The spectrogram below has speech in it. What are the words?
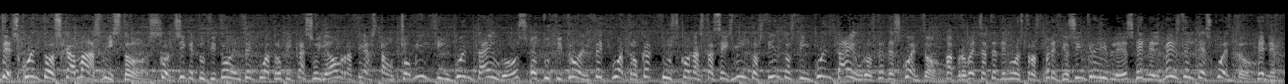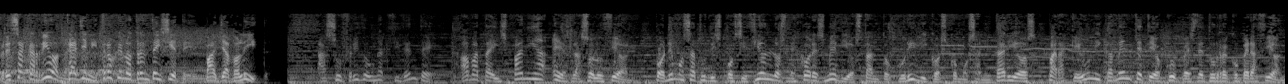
Descuentos jamás vistos. Consigue tu Citroën C4 Picasso y ahórrate hasta 8.050 euros o tu Citroën C4 Cactus con hasta 6.250 euros de descuento. Aprovechate de nuestros precios increíbles en el mes del descuento. En Empresa Carrión, calle Nitrógeno 37, Valladolid. ¿Has sufrido un accidente? Abata Hispania es la solución. Ponemos a tu disposición los mejores medios, tanto jurídicos como sanitarios, para que únicamente te ocupes de tu recuperación.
